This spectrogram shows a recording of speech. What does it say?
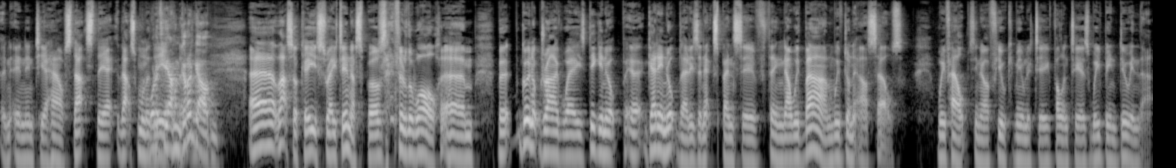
and, and into your house. That's the that's one of What the. if you haven't got a garden? Uh, that's okay. Straight in, I suppose, through the wall. Um, but going up driveways, digging up, uh, getting up there is an expensive thing. Now with Barn, we've done it ourselves. We've helped, you know, a few community volunteers. We've been doing that.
